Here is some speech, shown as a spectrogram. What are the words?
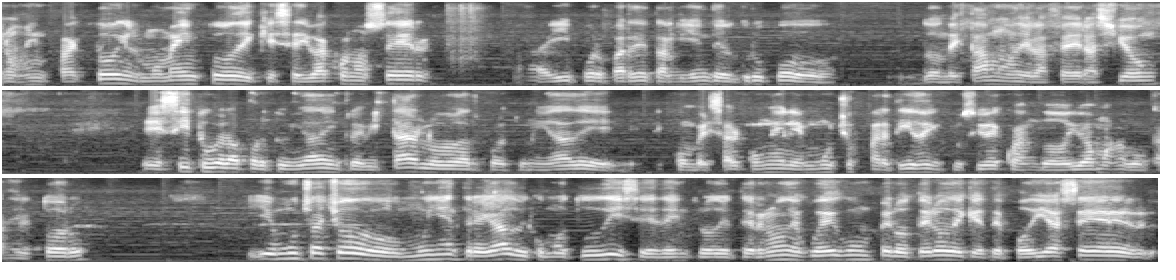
nos impactó en el momento de que se iba a conocer ahí por parte también del grupo donde estamos, de la federación. Eh, sí tuve la oportunidad de entrevistarlo, la oportunidad de, conversar con él en muchos partidos, inclusive cuando íbamos a Bocas del Toro. Y un muchacho muy entregado y como tú dices, dentro del terreno de juego, un pelotero de que te podía hacer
